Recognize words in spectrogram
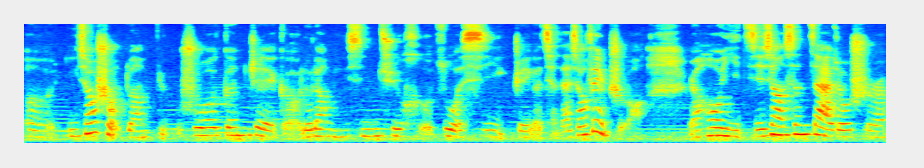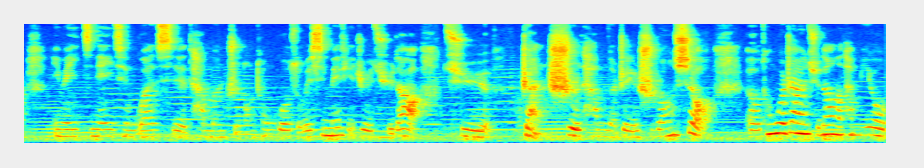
呃营销手段，比如说跟这个流量明星去合作，吸引这个潜在消费者，然后以及像现在就是因为今年疫情关系，他们只能通过所谓新媒体这个渠道去展示他们的这个时装秀。呃，通过这样的渠道呢，他们又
